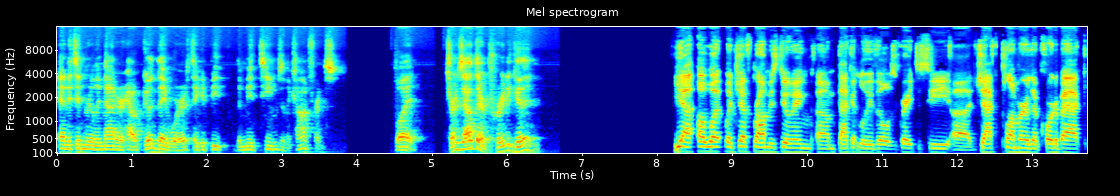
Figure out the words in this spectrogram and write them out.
and it didn't really matter how good they were if they could beat the mid teams in the conference. But turns out they're pretty good. Yeah, uh, what what Jeff Brohm is doing um, back at Louisville is great to see. Uh, Jack Plummer, their quarterback,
